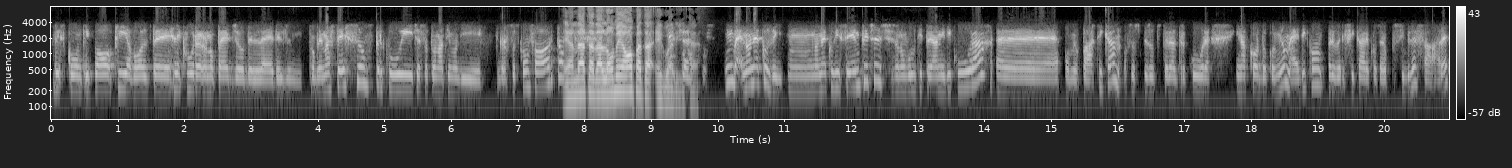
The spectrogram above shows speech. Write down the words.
riscontri pochi, a volte le cure erano peggio del, del problema stesso, per cui c'è stato un attimo di grosso sconforto. È andata dall'omeopata e guarita. Certo. Beh, non è così, mm, non è così semplice, ci sono voluti tre anni di cura eh, omeopatica, ho sospeso tutte le altre cure in accordo col mio medico per verificare cosa era possibile fare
